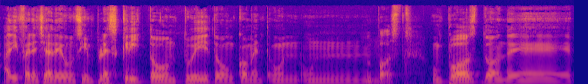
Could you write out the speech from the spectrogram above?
a diferencia de un simple escrito, un tweet o un coment un, un, Un post. un post donde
